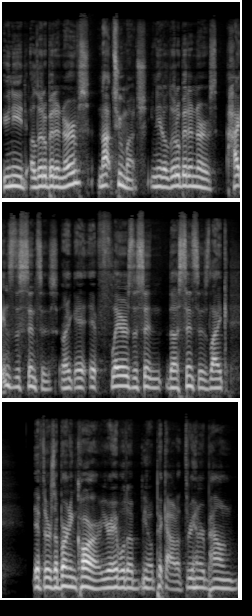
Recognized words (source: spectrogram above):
You need a little bit of nerves, not too much. You need a little bit of nerves. Heightens the senses. Like it, it flares the sen- the senses. Like if there's a burning car, you're able to, you know, pick out a 300 pound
